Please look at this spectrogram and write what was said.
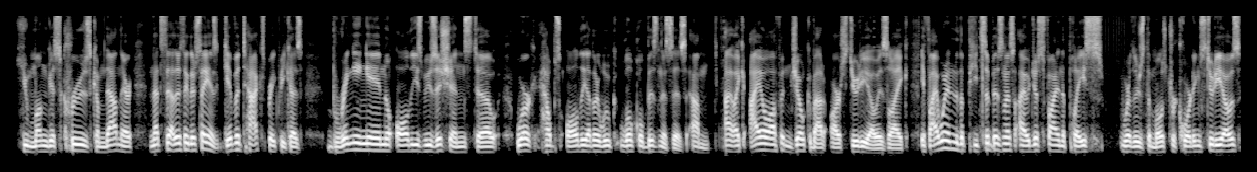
humongous crews come down there, and that's the other thing they're saying is give a tax break because bringing in all these musicians to work helps all the other lo- local businesses. Um, I like I often joke about our studio is like if I went into the pizza business, I would just find the place where there's the most recording studios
